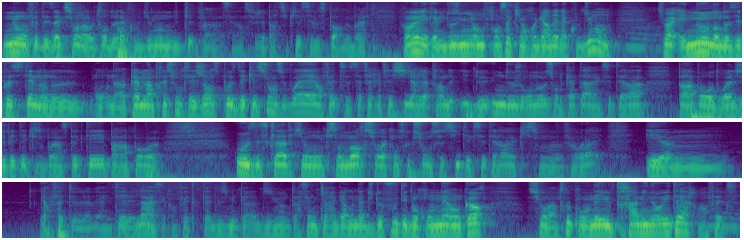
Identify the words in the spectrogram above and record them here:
nous, on fait des actions là autour de la Coupe du Monde. du- Enfin, c'est un sujet particulier, c'est le sport, mais bref. Quand même, il y a quand même 12 millions de Français qui ont regardé la Coupe du Monde. Tu vois, et nous, dans nos écosystèmes, dans nos- on a quand même l'impression que les gens se posent des questions. On se dit, ouais, en fait, ça fait réfléchir. Il y a plein de, de une de journaux sur le Qatar, etc. Par rapport aux droits LGBT qui sont pas respectés, par rapport euh, aux esclaves qui, ont, qui sont morts sur la construction de ce site, etc. Qui sont, euh, enfin voilà. Et, euh, et en fait, euh, la vérité, elle est là. C'est qu'en fait, tu as 12, 000 per- 12 millions de personnes qui regardent le match de foot. Et donc, on est encore sur un truc où on est ultra minoritaire, en fait.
